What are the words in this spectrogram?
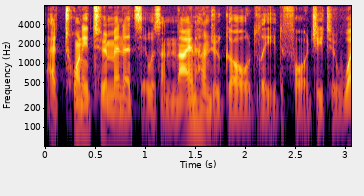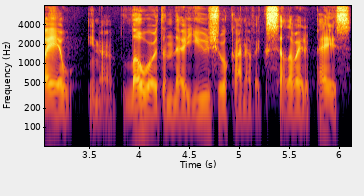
at 22 minutes it was a 900 gold lead for G2, way you know lower than their usual kind of accelerated pace,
